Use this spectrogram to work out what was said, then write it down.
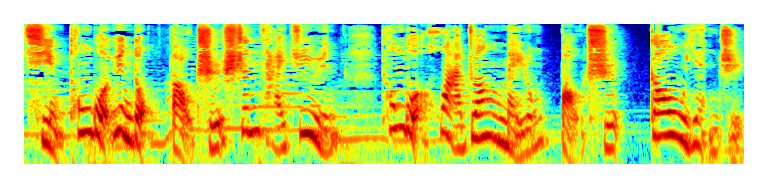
请通过运动保持身材均匀，通过化妆美容保持高颜值。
